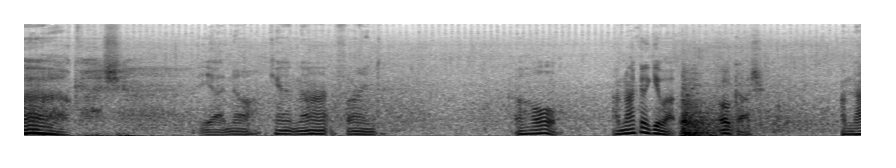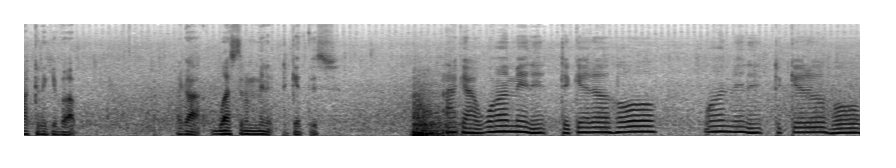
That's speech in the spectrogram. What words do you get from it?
Oh gosh. Yeah, no, cannot find a hole. I'm not gonna give up. Oh gosh. I'm not gonna give up. I got less than a minute to get this. I got one minute to get a hole. One minute to get a hole.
